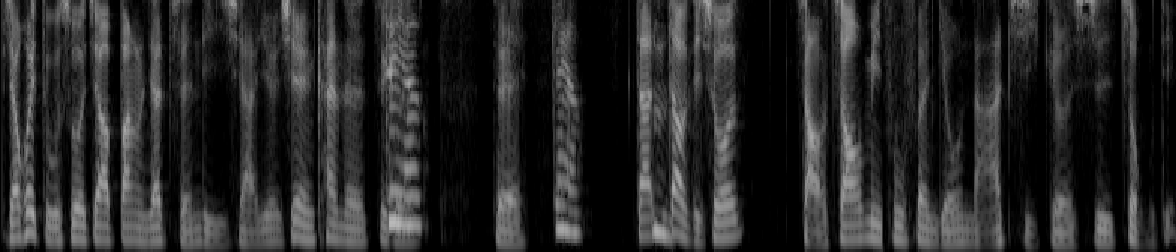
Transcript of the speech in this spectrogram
比较会读书，就要帮人家整理一下。有些人看了这个，对对对啊。但到底说找招命部分有哪几个是重点、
